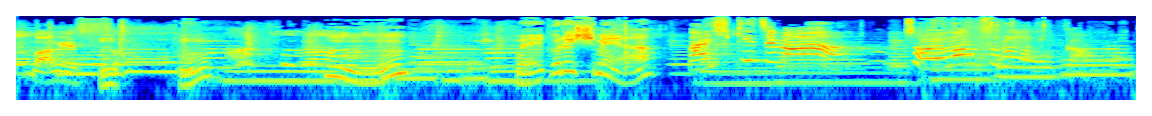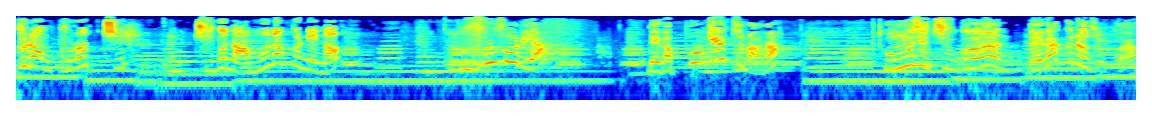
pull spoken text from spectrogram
오, 망했어. 음? 왜 그래, 심해야? 말 시키지 마. 절망스러우니까. 그럼 그렇지. 죽은 아무나 끓이나? 무슨 소리야? 내가 포기할 줄 알아? 도무지 죽은 내가 끓여줄 거야.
